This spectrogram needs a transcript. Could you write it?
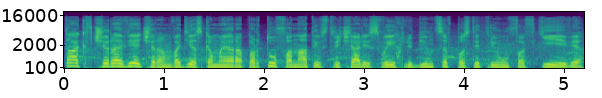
Так, вчера вечером в Одесском аэропорту фанаты встречали своих любимцев после триумфа в Киеве.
